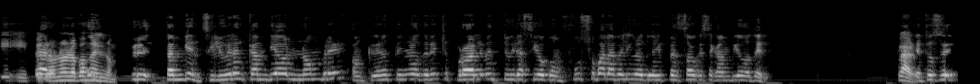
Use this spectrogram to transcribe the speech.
y- y- pero no le pongan el nombre. Pero también, si le hubieran cambiado el nombre, aunque hubieran tenido los derechos, probablemente hubiera sido confuso para la película, te hubierais pensado que se cambió de hotel. Claro. Entonces,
